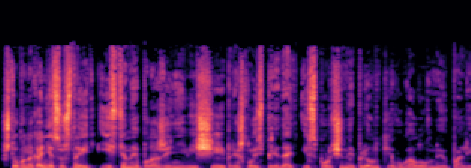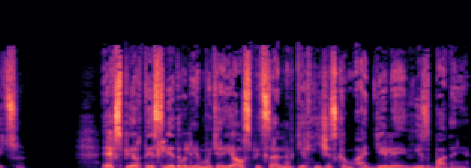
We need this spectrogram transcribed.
Чтобы, наконец, установить истинное положение вещей, пришлось передать испорченные пленки в уголовную полицию. Эксперты исследовали материал в специальном техническом отделе в Висбадене.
